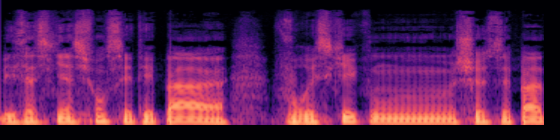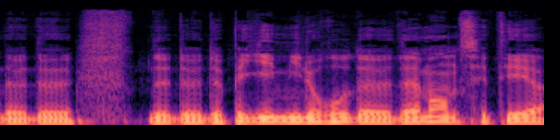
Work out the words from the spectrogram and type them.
les assignations, c'était pas, euh, vous risquez qu'on, je sais pas, de, de, de, de, payer 1000 euros de- d'amende. C'était euh,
